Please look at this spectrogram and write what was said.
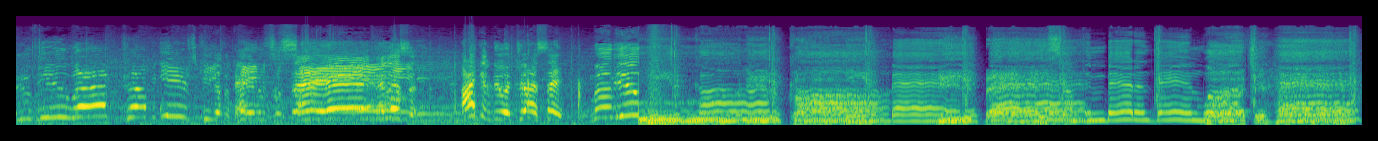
Move you up a couple years, keep the payments the same. Hey, listen, I can do it too. I say, move you. Need a car, need it bad, need it bad. Need something better than what you had.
